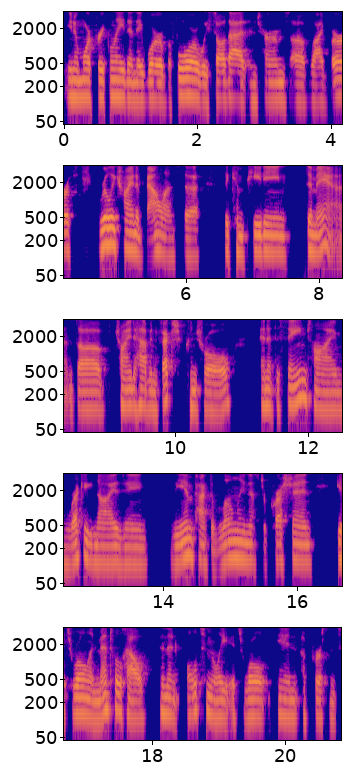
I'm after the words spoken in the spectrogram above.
you know more frequently than they were before we saw that in terms of live births really trying to balance the the competing demands of trying to have infection control and at the same time recognizing the impact of loneliness, depression, its role in mental health, and then ultimately its role in a person's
